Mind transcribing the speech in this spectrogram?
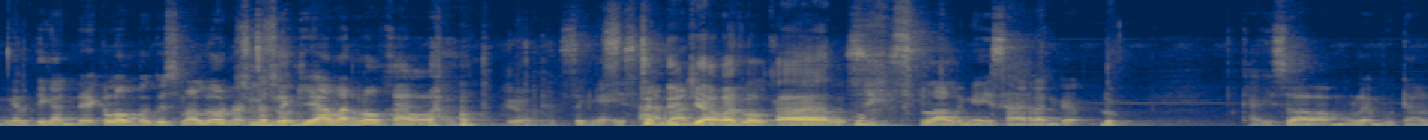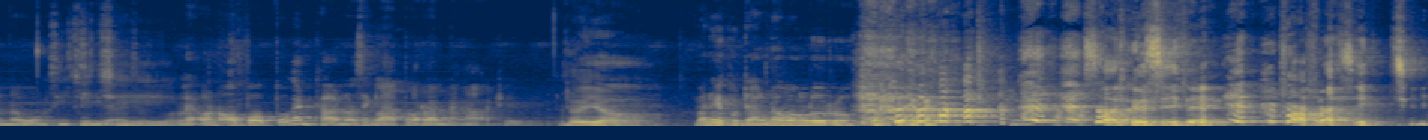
ngerti kan dek kelompok itu selalu ono cendekiawan lokal yo sing saran cendekiawan lokal. selalu ngei saran kayak lho gak iso awak mulai budalno wong siji Siji. iso. lek ono apa-apa kan gak ono sing laporan nang awak dhewe Oh iya. Mane budalno wong loro Solusine ora siji.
